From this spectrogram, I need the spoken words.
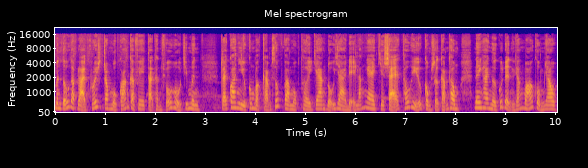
Minh Tú gặp lại Chris trong một quán cà phê tại thành phố Hồ Chí Minh. Trải qua nhiều công cung bậc cảm xúc và một thời gian đủ dài để lắng nghe, chia sẻ, thấu hiểu cùng sự cảm thông, nên hai người quyết định gắn bó cùng nhau.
